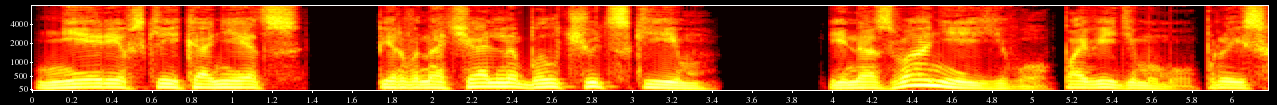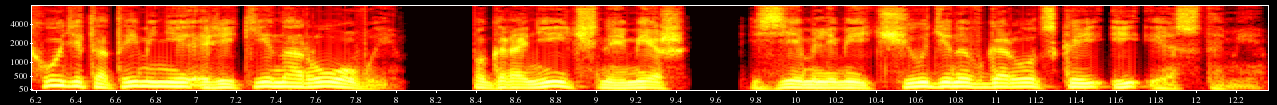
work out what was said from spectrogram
Неревский конец, первоначально был Чудским, и название его, по-видимому, происходит от имени реки Наровы, пограничной меж землями Чудиновгородской и Эстами.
